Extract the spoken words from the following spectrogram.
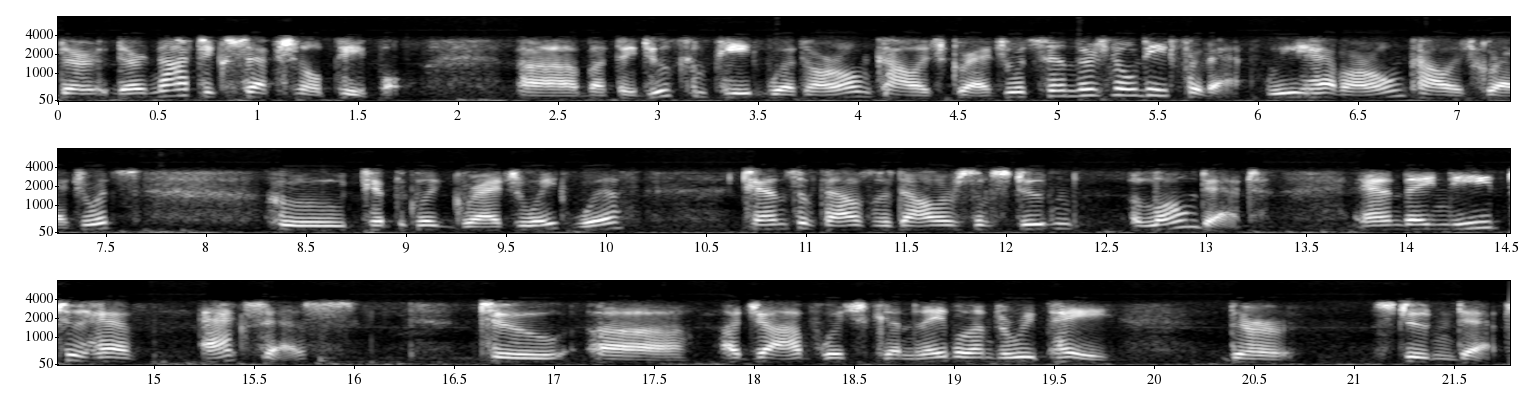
they're they're not exceptional people. Uh, but they do compete with our own college graduates, and there's no need for that. We have our own college graduates who typically graduate with tens of thousands of dollars of student loan debt, and they need to have access to uh, a job which can enable them to repay their student debt.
